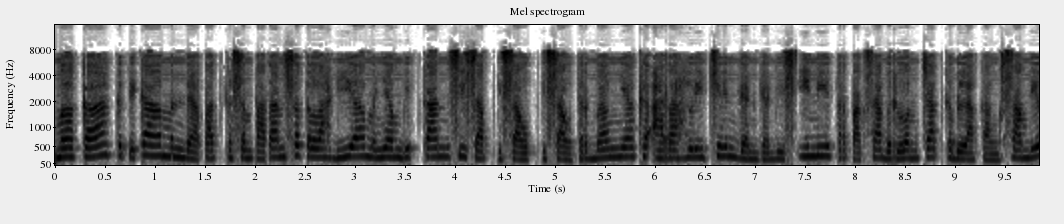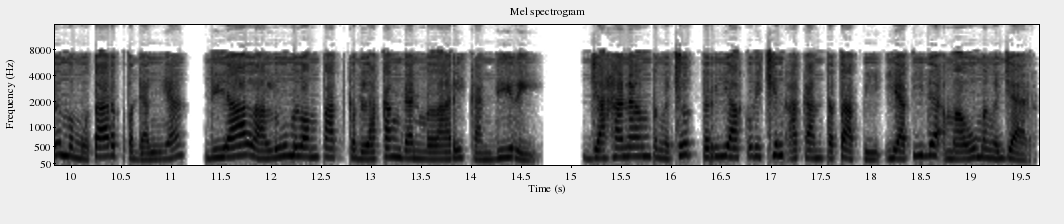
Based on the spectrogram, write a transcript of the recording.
Maka ketika mendapat kesempatan setelah dia menyambitkan sisa pisau-pisau terbangnya ke arah licin dan gadis ini terpaksa berloncat ke belakang sambil memutar pedangnya, dia lalu melompat ke belakang dan melarikan diri. Jahanam pengecut teriak licin akan tetapi ia tidak mau mengejar.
